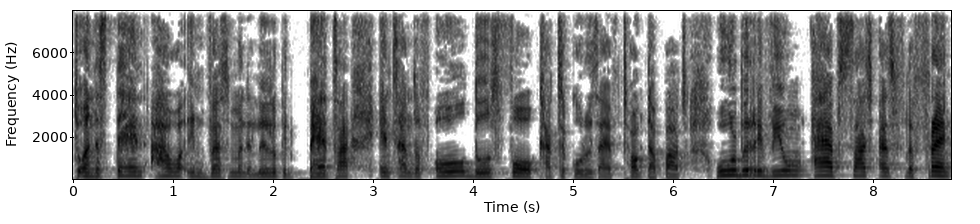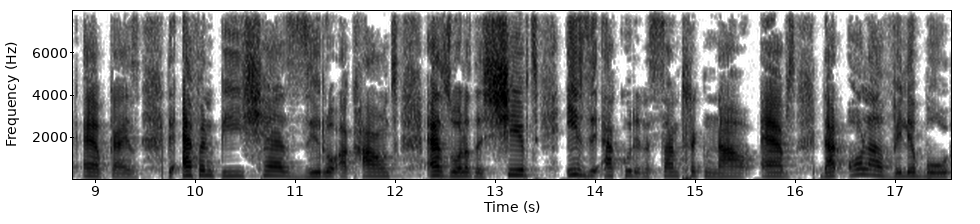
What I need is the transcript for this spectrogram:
to understand our investment a little bit better in terms of all those four categories I have talked about. We will be reviewing apps such as the Franc app, guys, the FNB Share Zero account, as well as the Shyft, Easy Equity, and the Satrix Now apps that all are available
